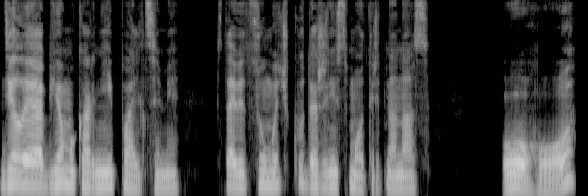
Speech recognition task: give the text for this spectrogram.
делая объем у корней пальцами. Ставит сумочку, даже не смотрит на нас. Ого!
